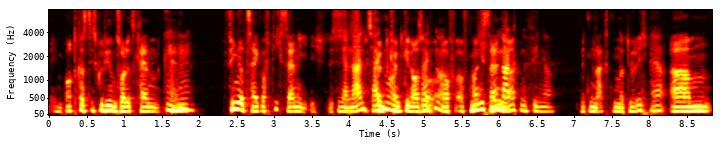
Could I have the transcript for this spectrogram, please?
im Podcast diskutiert und soll jetzt kein, kein mhm. Fingerzeig auf dich sein. Ich, das, ja, nein, zeig könnte könnt genauso auf, auf mich sein. Mit dem nackten ja. Finger. Mit dem nackten natürlich. Ja. Ähm,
